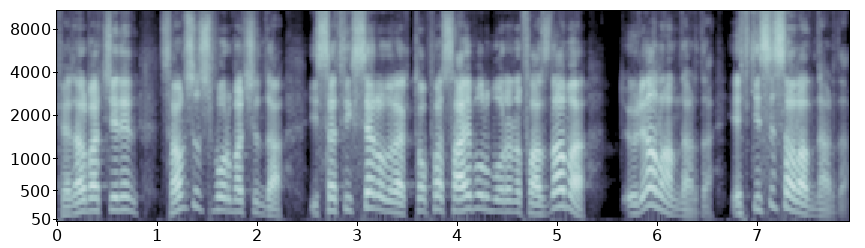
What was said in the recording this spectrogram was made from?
Fenerbahçe'nin Samsun Spor maçında istatistiksel olarak topa sahip olma oranı fazla ama öyle alanlarda, etkisiz alanlarda.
